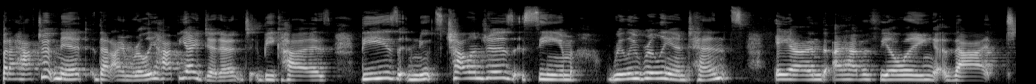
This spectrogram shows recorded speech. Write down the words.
but I have to admit that I'm really happy I didn't because these Newts challenges seem really really intense and I have a feeling that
